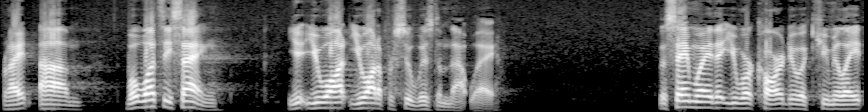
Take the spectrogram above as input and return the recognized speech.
Right? Um, but what's he saying? You, you, ought, you ought to pursue wisdom that way. The same way that you work hard to accumulate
